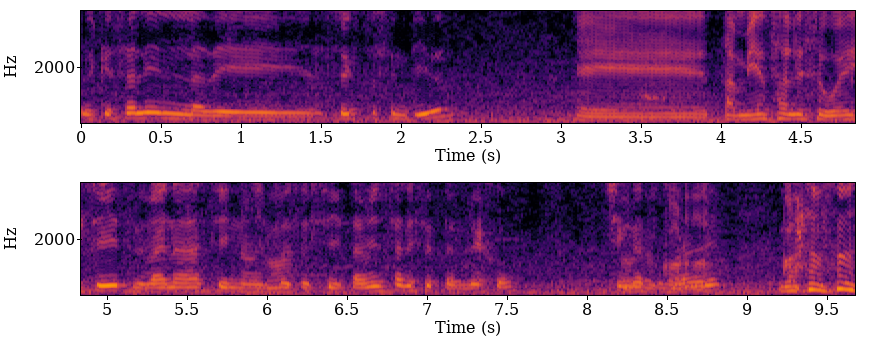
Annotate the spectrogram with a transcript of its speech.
el que sale en la de El sexto sentido. Eh, también sale ese güey. Sí, van a sí, no. Sí, entonces sí, también sale ese pendejo. Chinga tu gordo. madre. Gordo.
